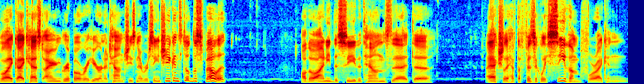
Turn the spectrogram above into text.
Like I cast Iron Grip over here in a town she's never seen, she can still dispel it. Although I need to see the towns that... Uh, I actually have to physically see them before I can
